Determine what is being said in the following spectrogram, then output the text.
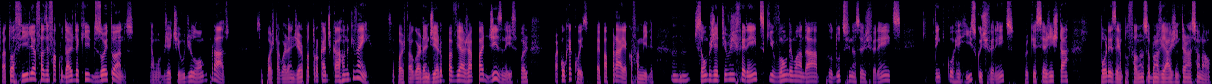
para tua filha fazer faculdade daqui 18 anos. É um objetivo de longo prazo. Você pode estar guardando dinheiro para trocar de carro ano que vem. Você pode estar guardando dinheiro para viajar para Disney. Você pode para qualquer coisa, para ir para praia com a família. Uhum. São objetivos diferentes que vão demandar produtos financeiros diferentes, que tem que correr riscos diferentes, porque se a gente está, por exemplo, falando sobre uma viagem internacional,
